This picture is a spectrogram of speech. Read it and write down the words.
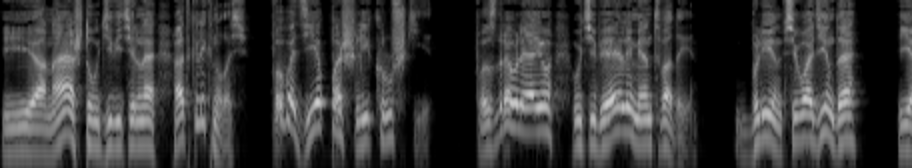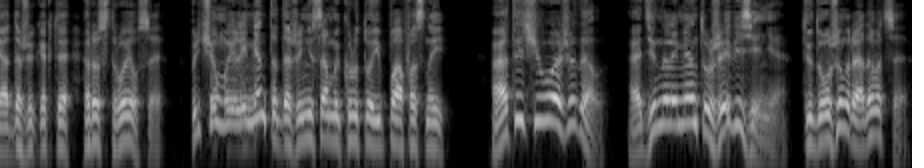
И она, что удивительно, откликнулась. По воде пошли кружки. «Поздравляю, у тебя элемент воды». «Блин, всего один, да?» Я даже как-то расстроился. Причем у элемента даже не самый крутой и пафосный. «А ты чего ожидал? Один элемент уже везение. Ты должен радоваться.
